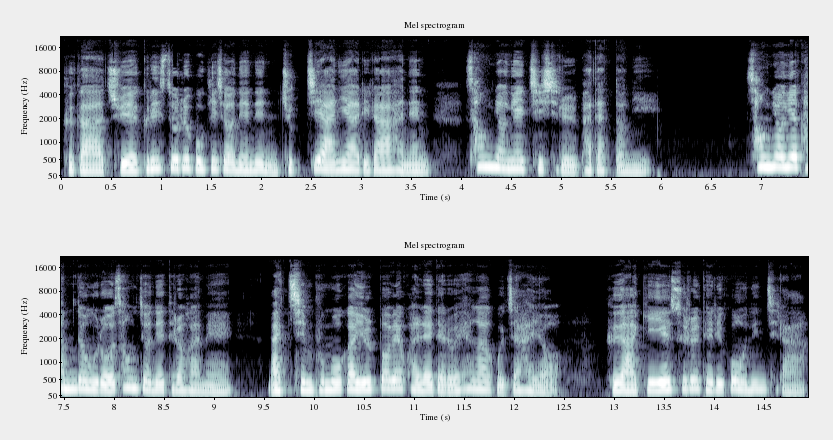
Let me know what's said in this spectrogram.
그가 주의 그리스도를 보기 전에는 죽지 아니하리라 하는 성령의 지시를 받았더니 성령의 감동으로 성전에 들어가매 마침 부모가 율법의 관례대로 행하고자 하여 그 아기 예수를 데리고 오는지라.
